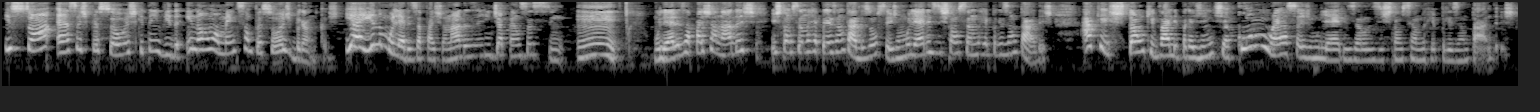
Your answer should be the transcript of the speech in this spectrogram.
e só essas pessoas que têm vida e normalmente são pessoas brancas. E aí no Mulheres Apaixonadas a gente já pensa assim, hum, mulheres apaixonadas estão sendo representadas, ou seja, mulheres estão sendo representadas. A questão que vale pra gente é como essas mulheres elas estão sendo representadas.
